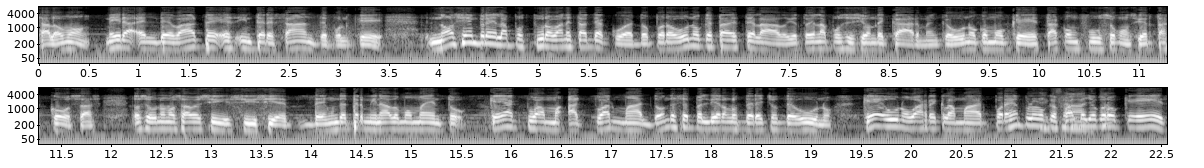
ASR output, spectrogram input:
Salomón. Mira, el debate es interesante porque no siempre la postura van a estar de acuerdo, pero uno que está de este lado, yo estoy en la posición de Carmen, que uno como que está confuso con ciertas cosas, entonces uno no sabe si, si, si de un determinado momento qué actuar, actuar mal, dónde se perdieron los derechos de uno, qué uno va a reclamar. Por ejemplo, lo que falta yo creo que es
